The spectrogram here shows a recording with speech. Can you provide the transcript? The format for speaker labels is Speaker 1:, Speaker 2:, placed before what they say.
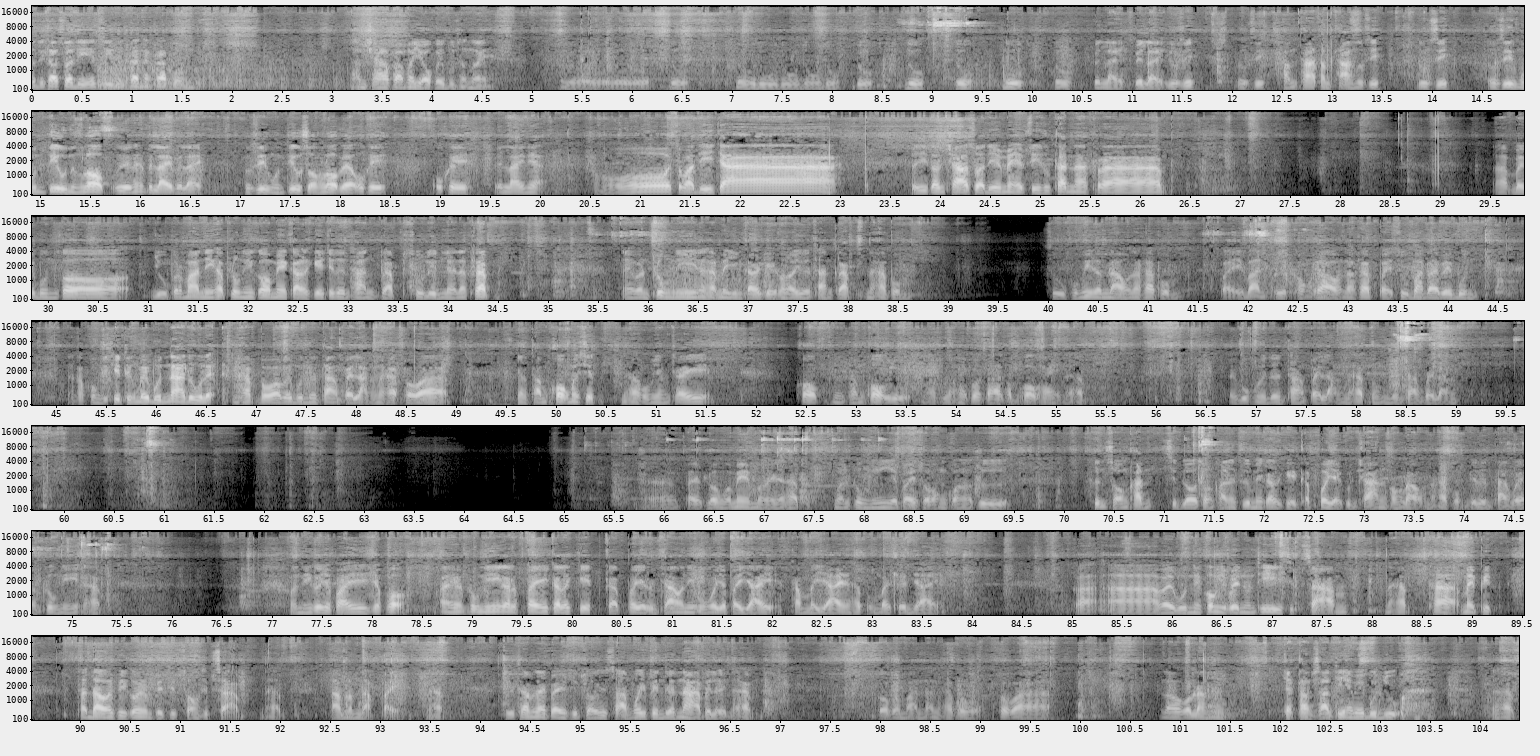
Speaker 1: วัสดีครับ สวัสดีเอซีทุกท่านนะครับผมตอนเช้าพามาโยกไปบุญสักหน่อยดูดูดูดูดูดูดูดูดูดูดูเป็นไรเป็นไรดูสิดูสิทำท่าทำทางดูสิดูสิดูสิหมุนติ้วหนึ่งรอบเออนั่นเป็นไรเป็นไรดูสิหมุนติ้วสองรอบแล้วโอเคโอเคเป็นไรเนี่ยโอ้สวัสดีจ้าสวัสดีตอนเช้าสวัสดีแม่เอฟซีทุกท่านนะครับอะ ใบบุญก็อยู่ประมาณนี้ครับพรุ่งนี้ก็แม่การะเกดจะเดินทางกลับสุรินทร์แล้วนะครับ ในวันพรุ่งนี้นะครับแม่หญิงการะเกดของเราเดินทางกลับนะครับผม สู่ภูมิลำเนานะครับผมไปบ้านเกิดของเรานะครับ ไปสู่บ้านไร่ใบบุญนะครับคงจะคิดถึงใบบุญหน้าดูแหละนะครับเพราะว่าใบบุญเดินทางไปหลังนะครับ เพราะว่ายังทำคอกไม่เสร็จนะครับ ผมยังใช้คอกยังทำคอกอยู่นะครับเราให้พ่อตาทำคอกให้นะครับใบบุญคงเดินทางไปหลังนะครับต้องเดินทางไปหลัง เอ่อ ไปพร้อมกับแม่เมยนะครับ วันพรุ่งนี้จะไปสองก่อนก็คือ ขึ้นสองคันสิบล้อสองคันก็คือเมกาเกตกับพ่อใหญ่ขุนช้างของเรานะครับ ผมจะเดินทางไปวันพรุ่งนี้นะครับ วันนี้ก็จะไปเฉพาะไอ้วันพรุ่งนี้ก็ไปกาลเกตกับพ่อใหญ่ขุนช้างวันนี้ผมก็จะไปย้ายทำใบย้ายนะครับ ผมใบเชิญย้ายก็ใบบุญเนี่ยคงจะเป็นวันที่สิบสามนะครับ ถ้าไม่ผิดถ้าเดาไม่ผิดก็จะเป็นสิบสองสิบสามนะครับ ตามลำดับไปนะครับ คือถ้าไม่ได้ไปสิบสองสิบสามก็จะเป็นเดือนหน้าไปเลยนะครับ ก็ประมาณนั้นครับเพราะเพราะว่าเรากำลังจัดทำสถานที่ให้ใบบุญอยู่นะครับ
